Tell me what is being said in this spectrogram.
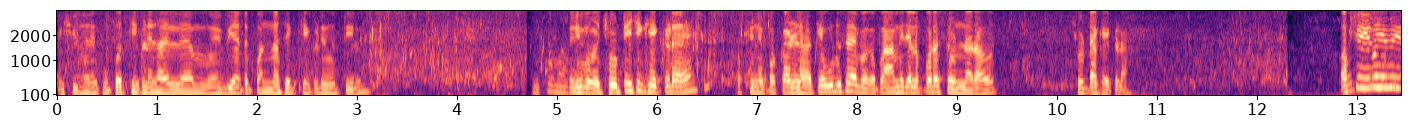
पिशवीमध्ये खूपच खेकडे झालेले आहे मे बी आता पन्नास एक खेकडे होतील. तरी बघा छोटीशी खेकडा आहे. अक्षूने पकडला. केवढूस आहे बघा पण आम्ही त्याला परत सोडणार आहोत. छोटा खेकडा. अक्षय ही ही ही.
